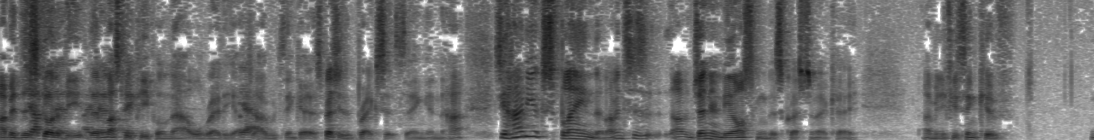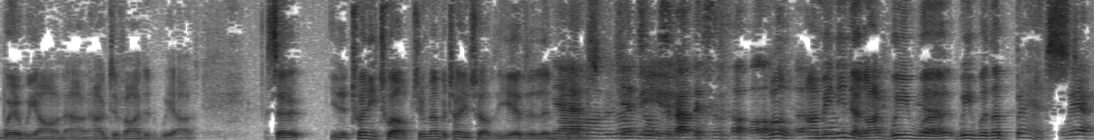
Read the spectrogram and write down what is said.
I mean, there's got to be. There must think- be people now already. I, Yeah. I would think, especially the Brexit thing. And how, see, how do you explain that? I mean, this is, I'm genuinely asking this question. Okay, I mean, if you think of where we are now and how divided we are, so you know, 2012. Do you remember 2012, the year of the Olympics? Yeah, Oh, the Jen talks year. about this a lot. Well, I mean, you know, like we were, we were the best. yeah,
